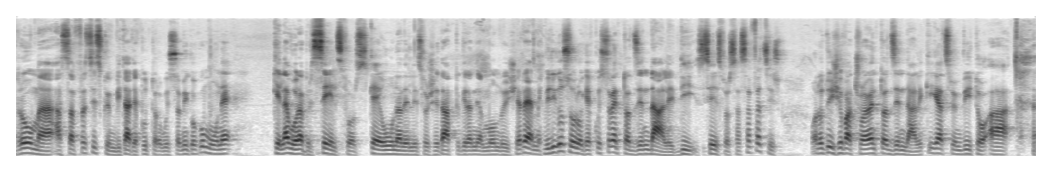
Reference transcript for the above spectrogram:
Roma a San Francisco, invitati appunto da questo amico comune che lavora per Salesforce, che è una delle società più grandi al mondo di CRM. Vi dico solo che a questo evento aziendale di Salesforce a San Francisco, quando tu dici faccio un evento aziendale, chi cazzo invito a, uh,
